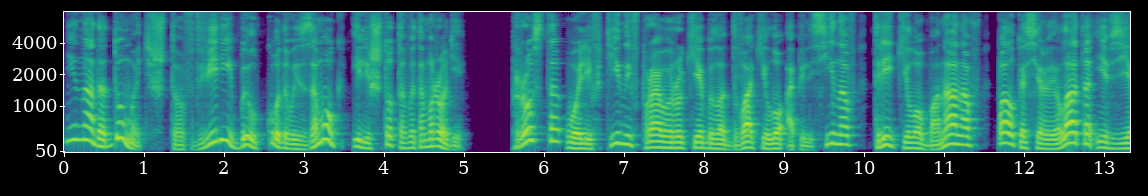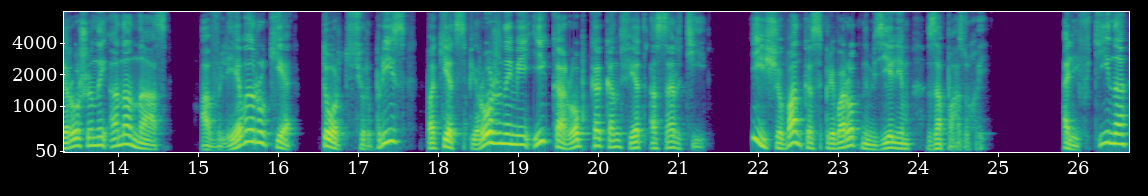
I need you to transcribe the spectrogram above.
Не надо думать, что в двери был кодовый замок или что-то в этом роде. Просто у Алевтины в правой руке было 2 кило апельсинов, 3 кило бананов, палка сервелата и взъерошенный ананас, а в левой руке торт-сюрприз, пакет с пирожными и коробка конфет ассорти. И еще банка с приворотным зельем за пазухой. Алевтина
